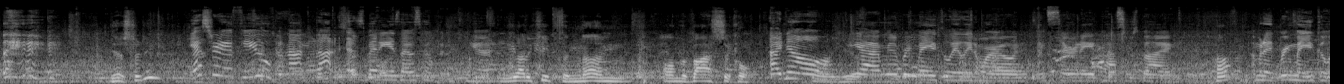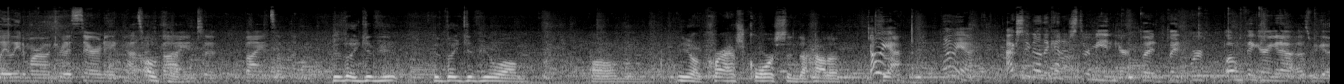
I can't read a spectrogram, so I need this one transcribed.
yesterday? Yesterday, a few, but not not as many as I was hoping. Yeah. You got to keep the nun on the bicycle. I know. Oh, yeah. yeah. I'm gonna bring my ukulele tomorrow and, and serenade passersby. Huh? I'm gonna bring my ukulele tomorrow and try to serenade passersby Okay. into buying something. Did they give you? Did they give you um, um, you know, crash course into how to? Oh yeah. Actually, no, they kind of just threw me in here, but but we're I'm figuring it out as we go.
